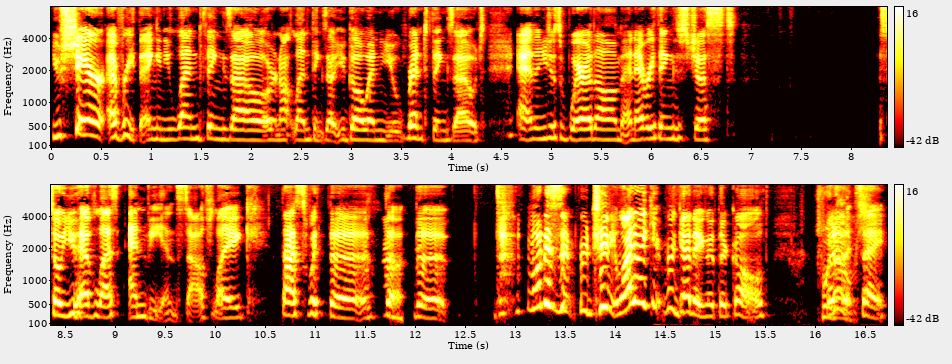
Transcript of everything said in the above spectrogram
you share everything and you lend things out or not lend things out you go and you rent things out and then you just wear them and everything's just so you have less envy and stuff. Like that's with the the mm-hmm. the what is it virginia why do i keep forgetting what they're called? Twin what did it say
